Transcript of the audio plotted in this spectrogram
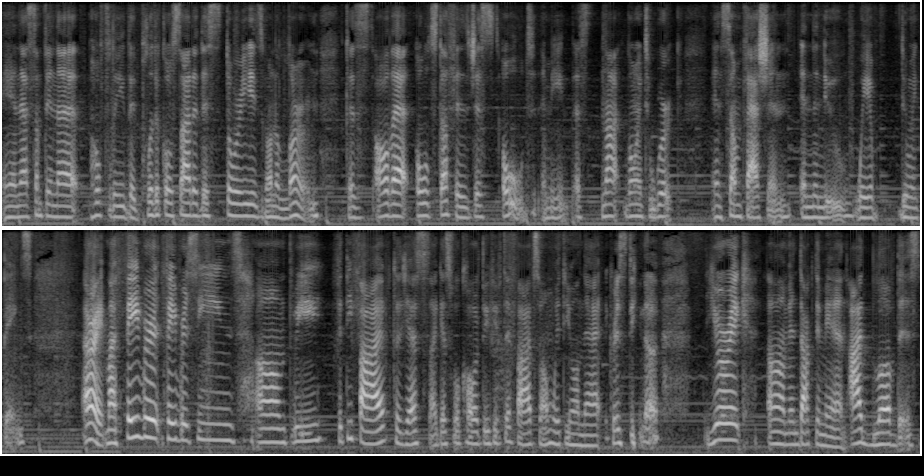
and that's something that hopefully the political side of this story is going to learn because all that old stuff is just old. I mean, that's not going to work in some fashion in the new way of doing things. All right, my favorite favorite scenes um 355 cuz yes, I guess we'll call it 355, so I'm with you on that, Christina. Yorick um and Dr. Mann. I love this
